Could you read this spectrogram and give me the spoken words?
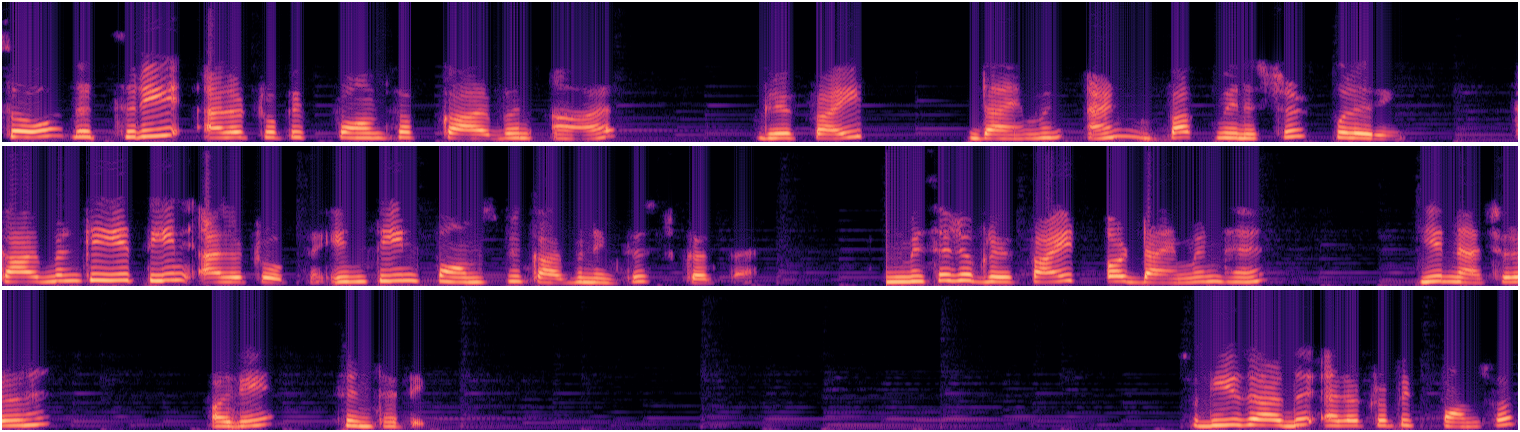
So the three allotropic forms of carbon are graphite diamond and buckminster fullerene carbon के ये तीन एलोट्रोप्स हैं। इन तीन फॉर्म्स में कार्बन एग्जिस्ट करता है। इनमें से जो ग्रेफाइट और डायमंड है ये नेचुरल है और ये synthetic so these are the allotropic forms of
